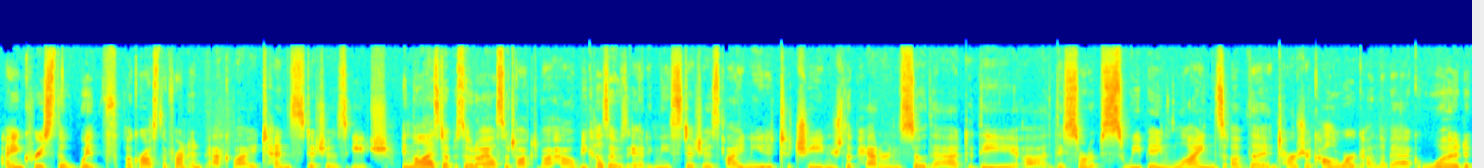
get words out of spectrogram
I increased the width across the front and back by 10 stitches each. In the last episode, I also talked about how because I was adding these stitches, I needed to change the pattern so that the uh, these sort of sweeping lines of the intarsia colorwork on the back would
